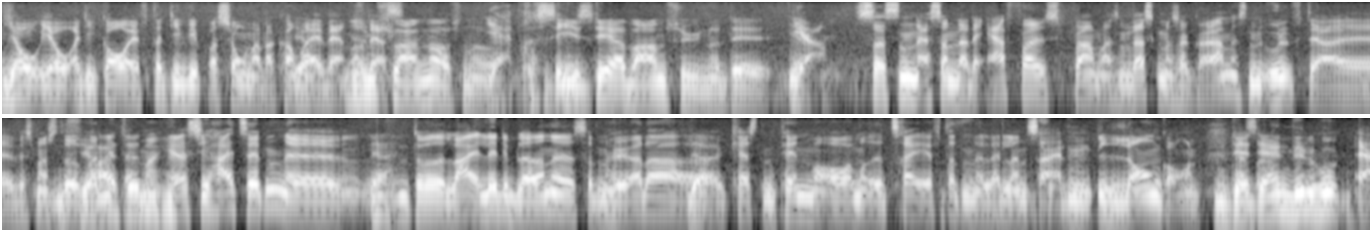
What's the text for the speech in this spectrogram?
Jo, jo, og de går efter de vibrationer, der kommer i vandet. Ligesom deres- slanger og sådan noget. Ja, Altså, præcis. de, det er varmesyn, og det... Ja, så sådan, altså, når det er folk spørger mig, sådan, hvad skal man så gøre med sådan en ulv der, øh, hvis man Sige på den i Danmark? den. Ja, sige hej til den. Øh, Ja. Du ved, leg lidt i bladene, så den hører dig, og Ja. kaste en pind over mod et træ efter den, eller et eller andet, så er den long gone. Det, altså, det er en vild hund. Ja,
